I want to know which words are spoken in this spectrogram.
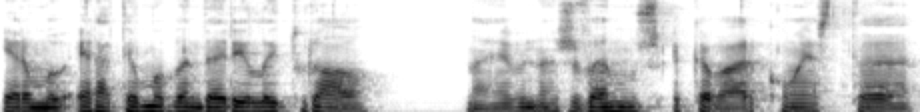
era, uma, era até uma bandeira eleitoral é? Nós vamos acabar com esta.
